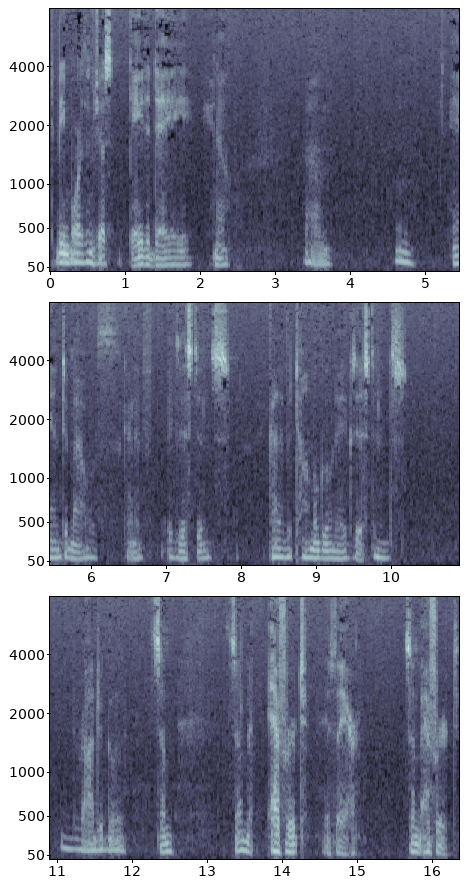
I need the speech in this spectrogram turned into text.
to be more than just day to day, you know, um, hmm, hand to mouth kind of existence, kind of a tamaguna existence. Rajaguna, some some effort is there, some effort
